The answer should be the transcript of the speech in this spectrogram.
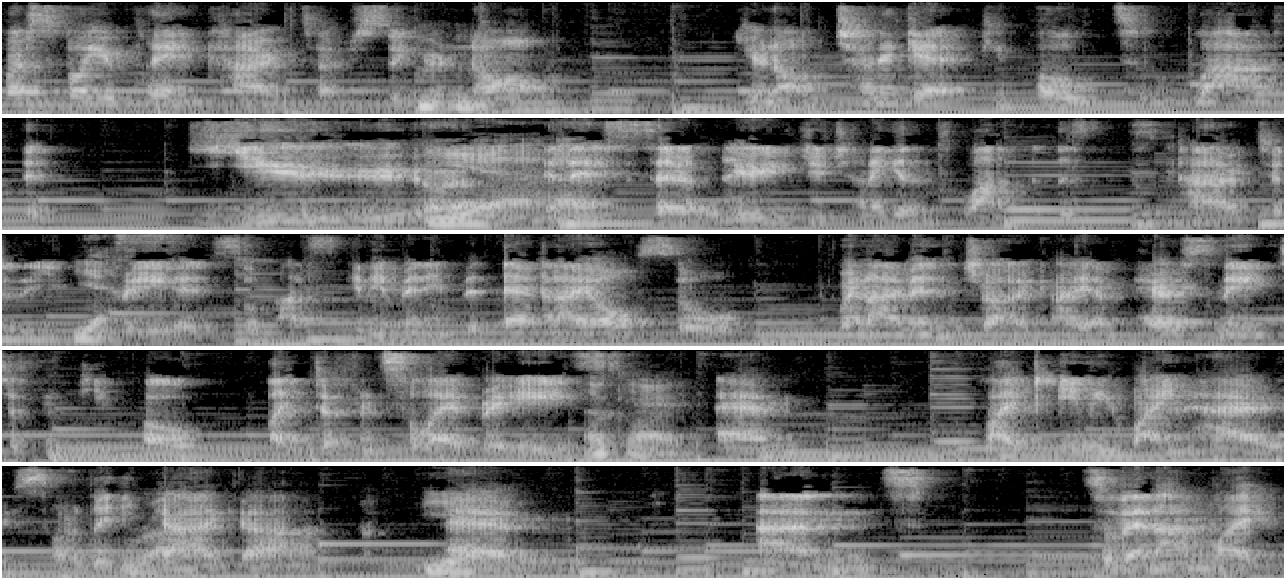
first of all you're playing characters, so you're Mhm. not you're not trying to get people to laugh at you or Yeah. necessarily. You're, you're trying to get them to laugh at this, this character that you've Yes. created. So that's Skinny Minnie. But then I also, when I'm in drag, I impersonate different people, like different celebrities, Okay. um, like Amy Winehouse or Lady Right. Gaga. Yeah. Um, and so then I'm like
